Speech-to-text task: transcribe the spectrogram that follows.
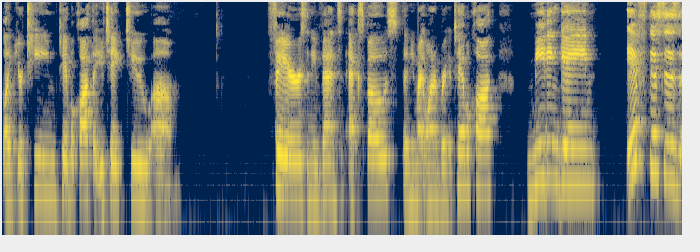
like your team tablecloth that you take to um, fairs and events and expos, then you might want to bring a tablecloth. Meeting game, if this is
